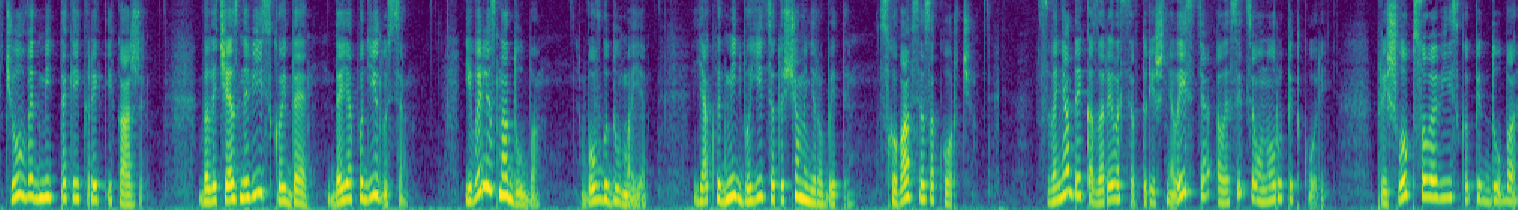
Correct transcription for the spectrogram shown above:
Вчув ведмідь такий крик і каже: Величезне військо йде, де я подінуся? І виліз на дуба. Вовк думає, як ведмідь боїться, то що мені робити? Сховався за корч. Свиня дика зарилася в торішнє листя, а лисиця у нору під корінь. Прийшло псове військо під дуба,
